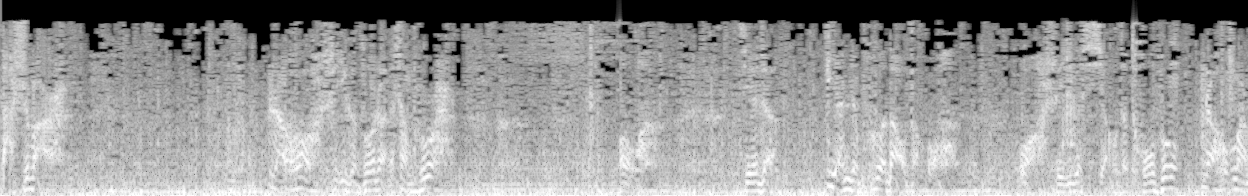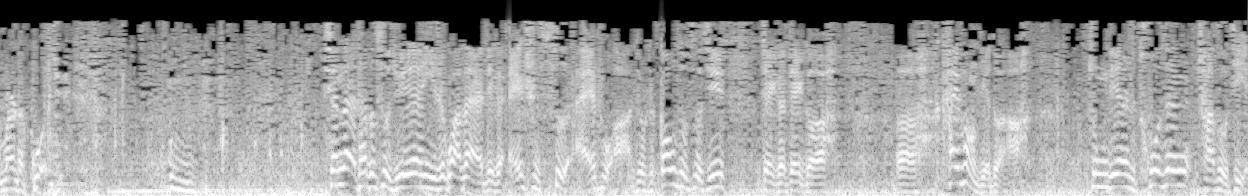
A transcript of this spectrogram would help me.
大石板，然后是一个左转的上坡，哦，接着沿着坡道走，哇，是一个小的驼峰，然后慢慢的过去，嗯，现在它的四驱一直挂在这个 H 四 F 啊，就是高速四驱这个这个呃开放阶段啊。中间是托森差速器，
